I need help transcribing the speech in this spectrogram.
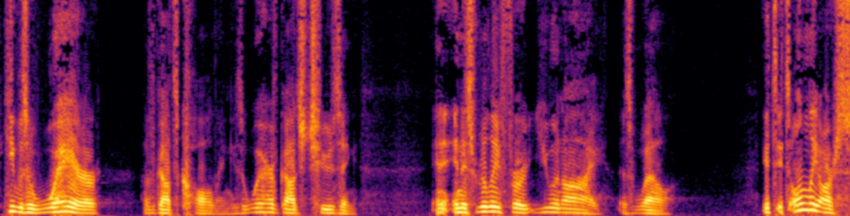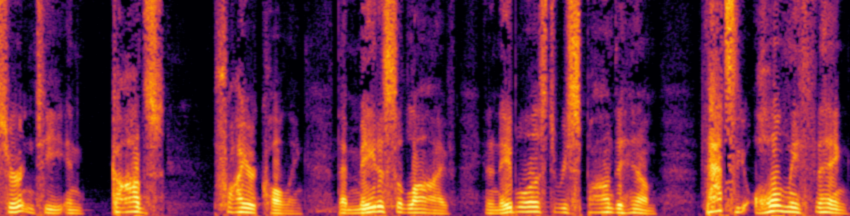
He was aware of God's calling, he's aware of God's choosing. And, and it's really for you and I as well. It's, it's only our certainty in God's prior calling that made us alive and enabled us to respond to Him. That's the only thing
